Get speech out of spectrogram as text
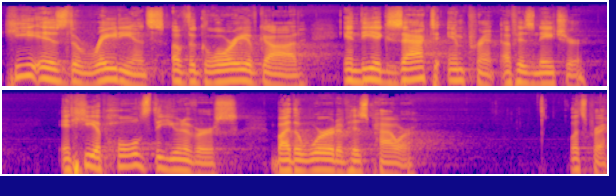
He is the radiance of the glory of God in the exact imprint of his nature, and he upholds the universe by the word of his power. Let's pray.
